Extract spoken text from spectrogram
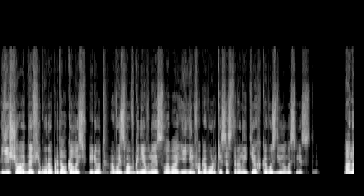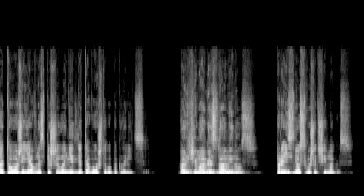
Еще одна фигура протолкалась вперед, вызвав гневные слова и инфоговорки со стороны тех, кого сдвинуло с места. Она тоже явно спешила не для того, чтобы поклониться. «Архимагас Доминус!» – произнес вышедший магас.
